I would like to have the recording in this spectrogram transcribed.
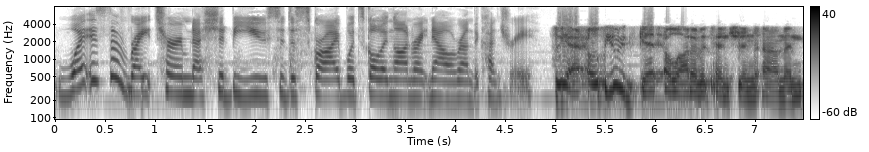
What is the right term that should be used to describe what's going on right now around the country? So yeah, opioids get a lot of attention, um, and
